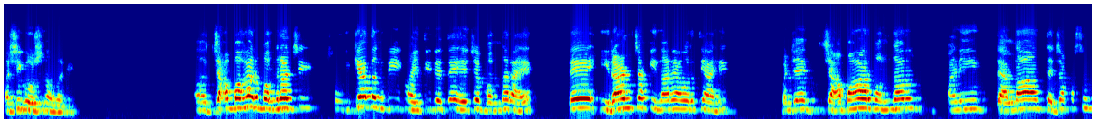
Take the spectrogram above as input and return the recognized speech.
अशी घोषणा झाली. चाबहार बंदराची थोडक्यात अगदी माहिती देते हे जे बंदर आहे ते इराणच्या किनाऱ्यावरती आहे. म्हणजे चाबहार बंदर आणि त्याला त्याच्यापासून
